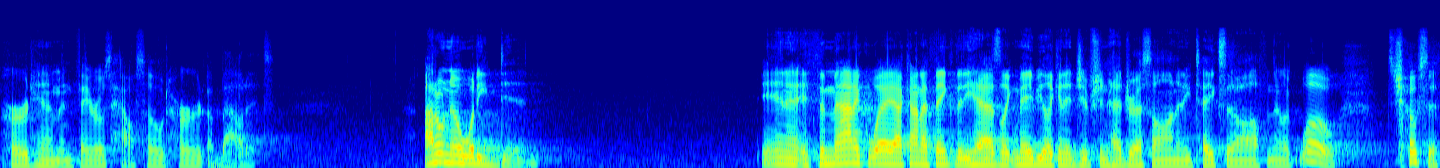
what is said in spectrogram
heard him and Pharaoh's household heard about it. I don't know what he did. In a thematic way, I kind of think that he has like maybe like an Egyptian headdress on and he takes it off and they're like, whoa, it's Joseph.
